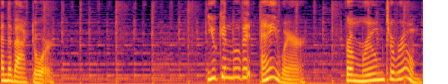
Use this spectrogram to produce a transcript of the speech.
and the back door. You can move it anywhere, from room to room.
